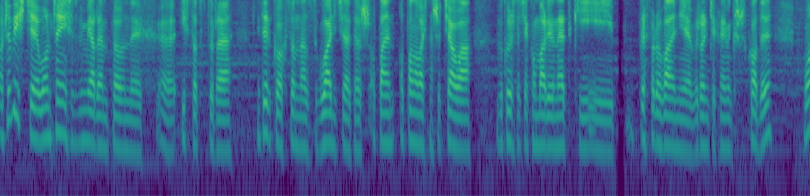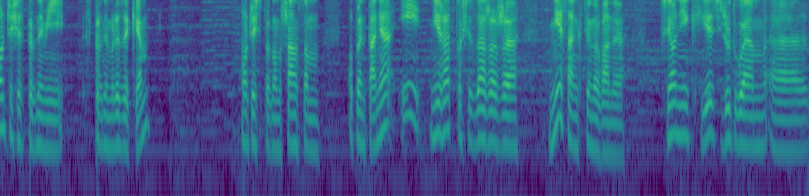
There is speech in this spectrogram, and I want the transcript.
Oczywiście łączenie się z wymiarem pełnych e, istot, które nie tylko chcą nas zgładzić, ale też opanować nasze ciała, wykorzystać jako marionetki i preferowalnie wyrządzić jak największe szkody, łączy się z, pewnymi, z pewnym ryzykiem, łączy się z pewną szansą opętania i nierzadko się zdarza, że niesankcjonowany psionik jest źródłem e,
